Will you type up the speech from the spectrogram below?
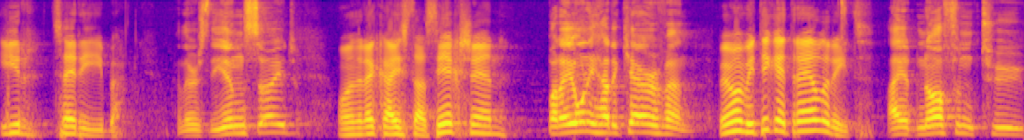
ir cerība. And there's the inside. Un rekā izstās iekšēn. But I only had a caravan. Bet man bija tikai trailerīts. I had nothing to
